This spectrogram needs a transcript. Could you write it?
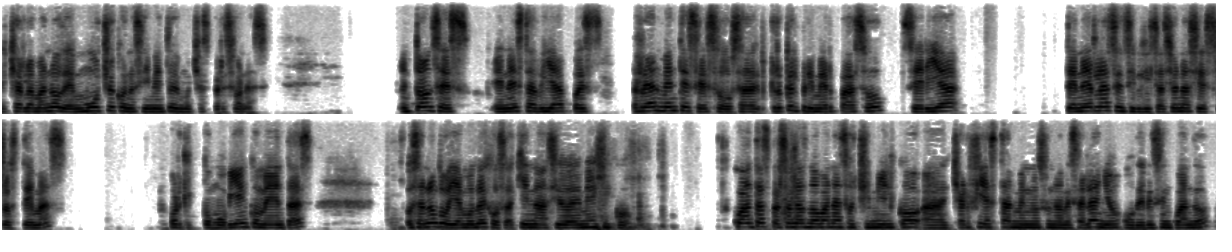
echar la mano de mucho conocimiento de muchas personas. Entonces, en esta vía, pues realmente es eso. O sea, creo que el primer paso sería tener la sensibilización hacia estos temas, porque como bien comentas, o sea, no vayamos lejos, aquí en la Ciudad de México, ¿cuántas personas no van a Xochimilco a echar fiesta al menos una vez al año o de vez en cuando?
